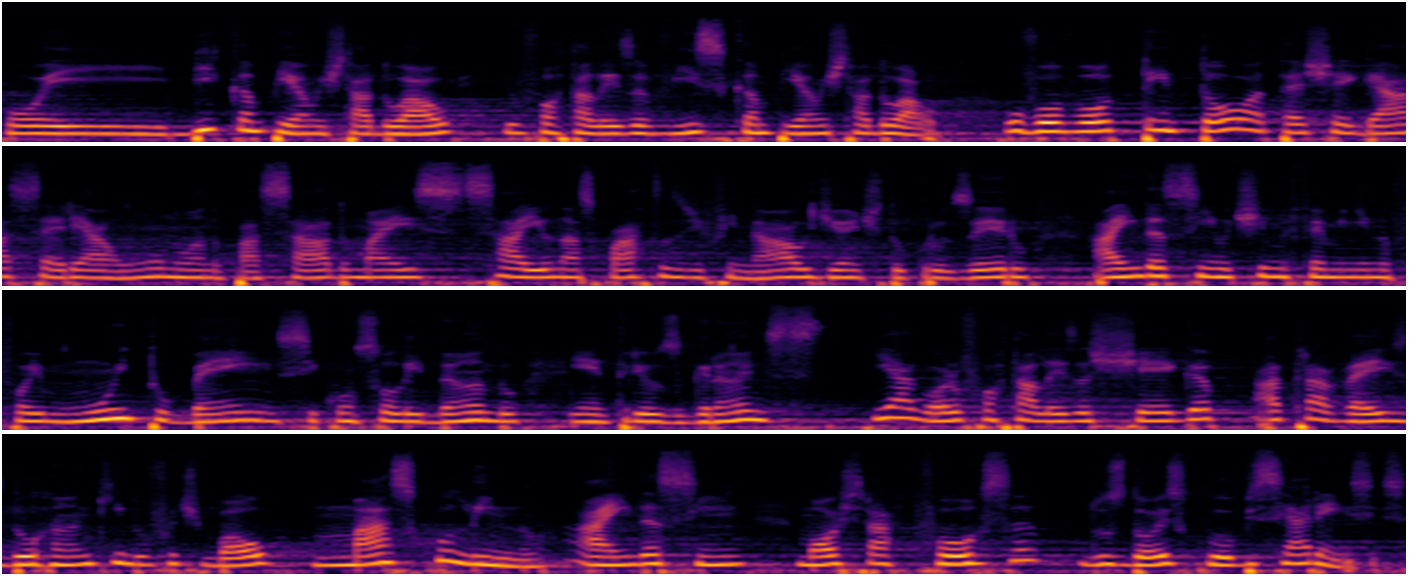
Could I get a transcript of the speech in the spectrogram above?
foi bicampeão estadual e o Fortaleza vice-campeão estadual. O vovô tentou até chegar à Série A1 no ano passado, mas saiu nas quartas de final diante do Cruzeiro. Ainda assim, o time feminino foi muito bem, se consolidando entre os grandes. E agora o Fortaleza chega através do ranking do futebol masculino. Ainda assim, mostra a força dos dois clubes cearenses.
